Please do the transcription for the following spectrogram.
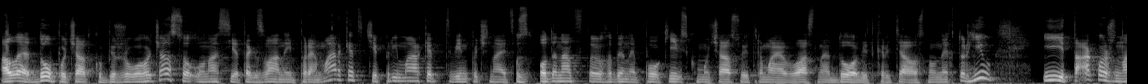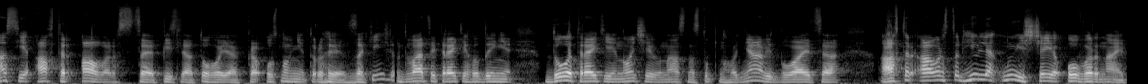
але до початку біржового часу у нас є так званий премаркет чи прімаркет. Він починається з 11 години по київському часу і тримає власне до відкриття основних торгів. І також у нас є After Hours. Це після того, як основні торги закінчили в 23 годині до 3 ночі. У нас наступного дня відбувається After Hours торгівля, ну і ще є Overnight,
